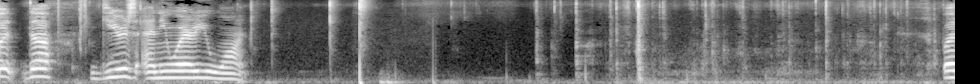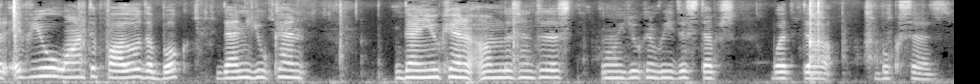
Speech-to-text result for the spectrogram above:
Put the gears anywhere you want. But if you want to follow the book, then you can then you can um listen to this or you can read the steps what the book says.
